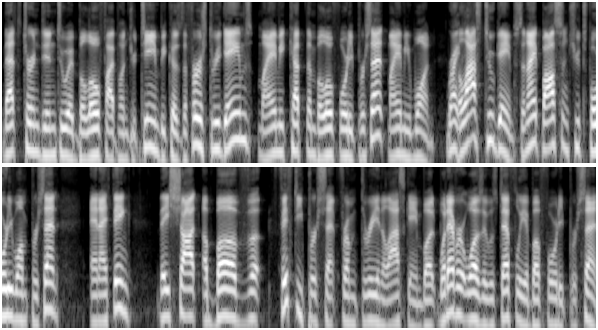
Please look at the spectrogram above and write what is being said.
that's turned into a below 500 team because the first three games, Miami kept them below 40%. Miami won. Right. The last two games, tonight, Boston shoots 41%, and I think they shot above 50% from three in the last game, but whatever it was, it was definitely above 40%,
